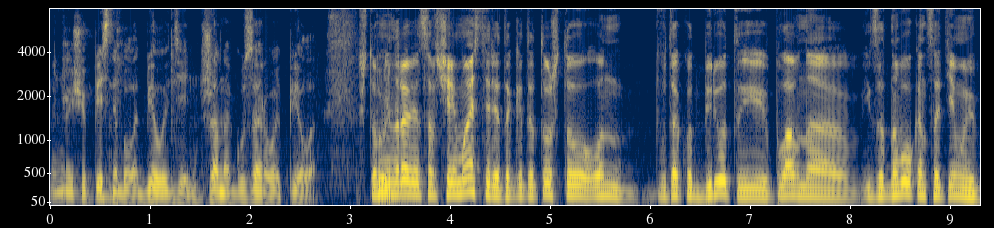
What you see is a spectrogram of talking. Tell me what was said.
У него еще песня была «Белый день», Жанна Гузарова пела. Что Только. мне нравится в чаймастере, так это то, что он вот так вот берет и плавно из одного конца темы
